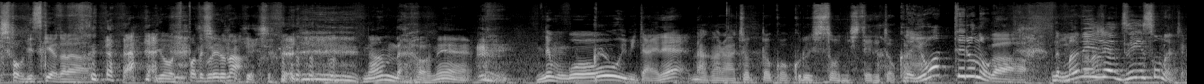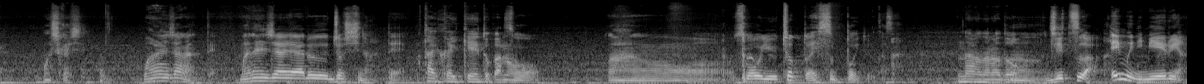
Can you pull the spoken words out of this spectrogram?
将棋好きやからよう引っ張ってくれるな。なんだろうね。でもこう多いみたいね。だからちょっとこう苦しそうにしてるとか。弱ってるのがでマネージャー全員そうなんじゃない？もしかして。マネージャーなんてマネージャーやる女子なんて体育会系とかの。そう。あのーそういうちょっと S っぽいというかさ、なるほどなるほど、うん。実は M に見えるやん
